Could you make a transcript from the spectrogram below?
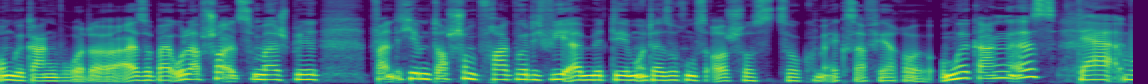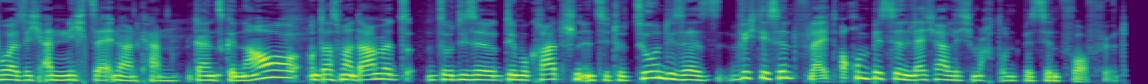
umgegangen wurde. Also bei Olaf Scholz zum Beispiel fand ich eben doch schon fragwürdig, wie er mit dem Untersuchungsausschuss zur Cum-Ex-Affäre umgegangen ist. Der, wo er sich an nichts erinnern kann. Ganz genau. Und dass man damit so diese demokratischen Institutionen, die sehr wichtig sind, vielleicht auch ein bisschen lächerlich macht und ein bisschen vorführt.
